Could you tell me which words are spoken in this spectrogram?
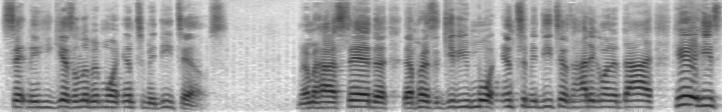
Sydney, he gives a little bit more intimate details. Remember how I said that, that person give you more intimate details of how they're going to die? Here he's,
